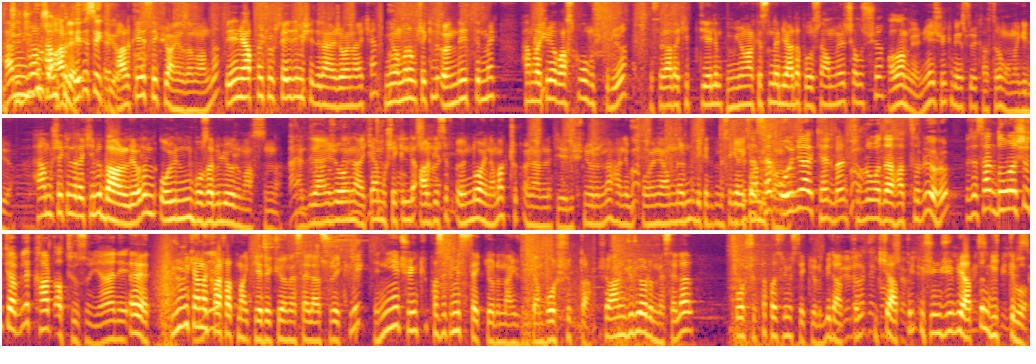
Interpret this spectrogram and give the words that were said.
Üçüncü minyon vuruş hem kule. arkaya da sekiyor. Evet, arkaya sekiyor aynı zamanda. Benim yapmayı çok sevdiğim bir şey direnci oynarken. Minyonları bu şekilde önde ittirmek hem rakibe baskı oluşturuyor. Mesela rakip diyelim minyon arkasında bir yerde pozisyon almaya çalışıyor. Alamıyor. Niye? Çünkü benim sürekli kaslarım ona gidiyor. Hem bu şekilde rakibi darlıyorum, oyununu bozabiliyorum aslında. Yani direnci oynarken bu şekilde agresif önde oynamak çok önemli diye düşünüyorum ben. Hani bu oynayanların da dikkat etmesi gereken Mesela bir sen konu. oynarken ben turnuvada hatırlıyorum. Mesela sen dolaşırken bile kart atıyorsun yani. Evet. Yürürken de Niye? kart atmak gerekiyor mesela sürekli. E niye? Çünkü pasifimi stekliyorum ben yürürken boşlukta. Şu an yürüyorum mesela. Boşlukta pasifimi stekliyorum. Bir attım, iki attım, üçüncüyü bir attım gitti bu.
